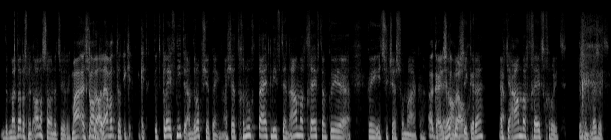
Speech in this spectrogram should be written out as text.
maar dat is met alles zo natuurlijk. Maar het dus kan wel, hè? Want ik, het, het, kleeft niet aan dropshipping. Als je het genoeg tijd, liefde en aandacht geeft, dan kun je, kun je iets succesvol maken. Oké, okay, dus kan klassieker, hè? Wat je aandacht geeft, groeit. Zo simpel is het.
